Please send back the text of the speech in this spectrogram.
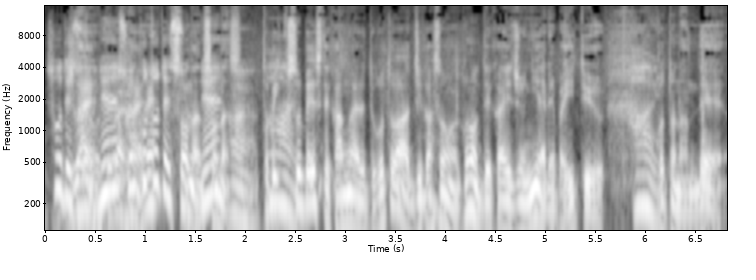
そうですよね。そういうことですよね。そうなんです、そうなんです。トピックスベースで考えるってことは、時価総額のでかい順にやればいいということなんで、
